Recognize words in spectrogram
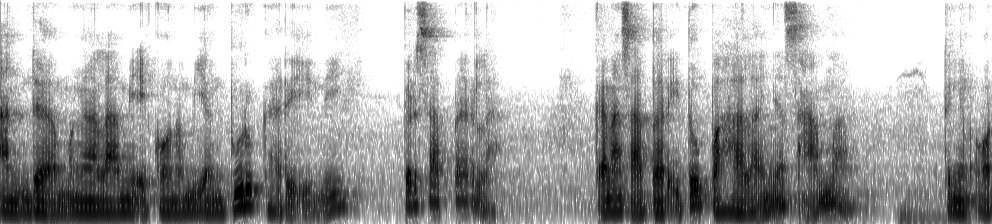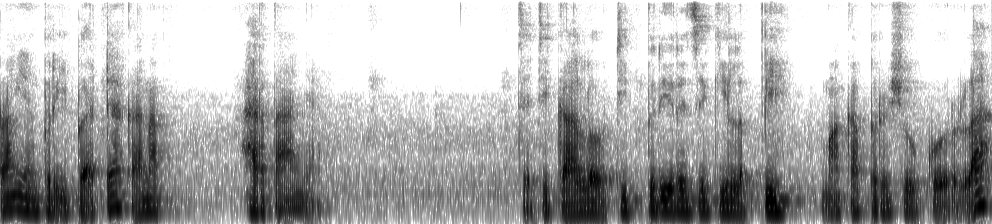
Anda mengalami ekonomi yang buruk hari ini, bersabarlah. Karena sabar itu pahalanya sama dengan orang yang beribadah karena hartanya. Jadi kalau diberi rezeki lebih, maka bersyukurlah.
